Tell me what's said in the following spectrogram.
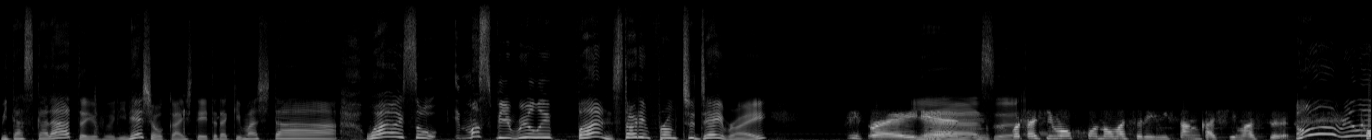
満たすからというふうにね紹介していただきました Wow, so it must be really fun starting from today, right? Right. Yes. 私もこの祭りに参加します。Oh, 10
